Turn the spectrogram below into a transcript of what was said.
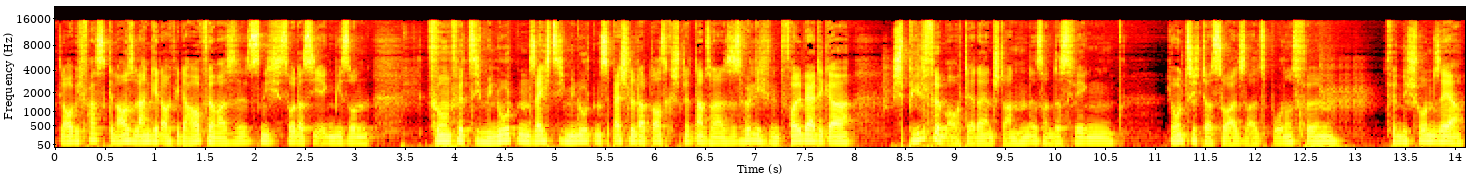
glaube ich, fast genauso lang geht auch wie der Hauptfilm. Also es ist nicht so, dass sie irgendwie so ein 45 Minuten, 60 Minuten Special daraus geschnitten haben, sondern es ist wirklich ein vollwertiger Spielfilm auch, der da entstanden ist. Und deswegen lohnt sich das so als, als Bonusfilm, finde ich schon sehr.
